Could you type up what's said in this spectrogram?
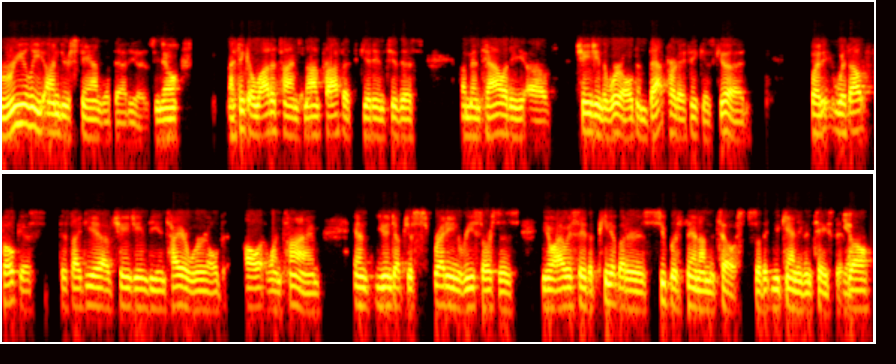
Really understand what that is. You know, I think a lot of times nonprofits get into this a mentality of changing the world, and that part I think is good. But without focus, this idea of changing the entire world all at one time, and you end up just spreading resources. You know, I always say the peanut butter is super thin on the toast so that you can't even taste it. Yep. Well,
